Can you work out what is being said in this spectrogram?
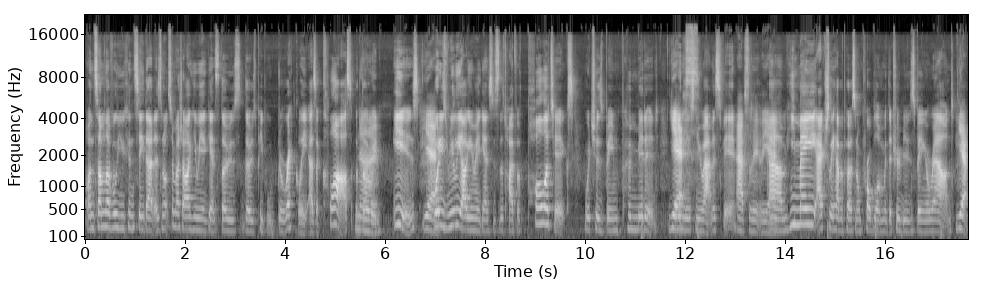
on some level you can see that as not so much arguing against those those people directly as a class No. it is Yeah. what he's really arguing against is the type of politics which has been permitted Yes. in this new atmosphere absolutely yeah um, he may actually have a personal problem with the tribunes being around yeah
